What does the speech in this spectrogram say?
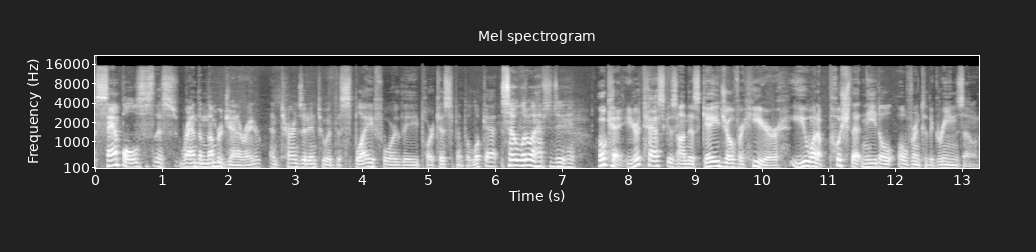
samples this random number generator and turns it into a display for the participant to look at. So what do I have to do here? Okay, your task is on this gauge over here. You want to push that needle over into the green zone,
